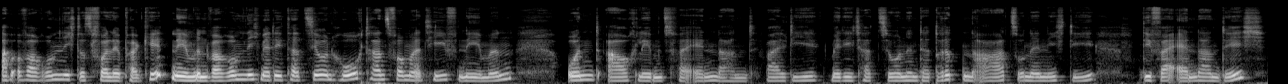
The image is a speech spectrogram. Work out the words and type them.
Aber warum nicht das volle Paket nehmen? Warum nicht Meditation hochtransformativ nehmen und auch lebensverändernd? Weil die Meditationen der dritten Art, so nenne ich die, die verändern dich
